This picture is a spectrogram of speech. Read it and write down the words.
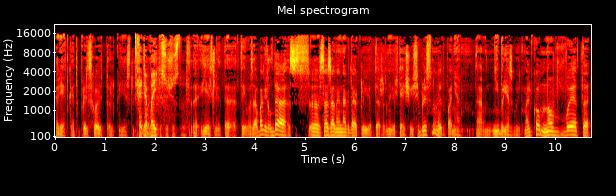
Редко это происходит, только если... Хотя его, байки существуют. Если ты его забагрил. Да, сазан иногда клюет даже на вертящуюся блесну, это понятно. Он не брезгует мальком, но в это,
